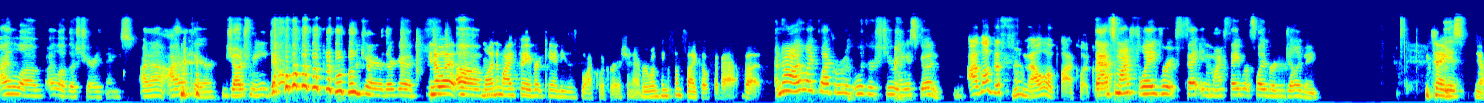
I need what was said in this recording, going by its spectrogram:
I love I love those cherry things. I don't I don't care. Judge me. I don't care. They're good. you know what? Um, One of my favorite candies is black licorice, and everyone thinks I'm psycho for that. But no, I like black licorice too. I think it's good. I love the smell of black licorice. That's my favorite. Fa- my favorite flavor of jelly bean same. is yeah.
